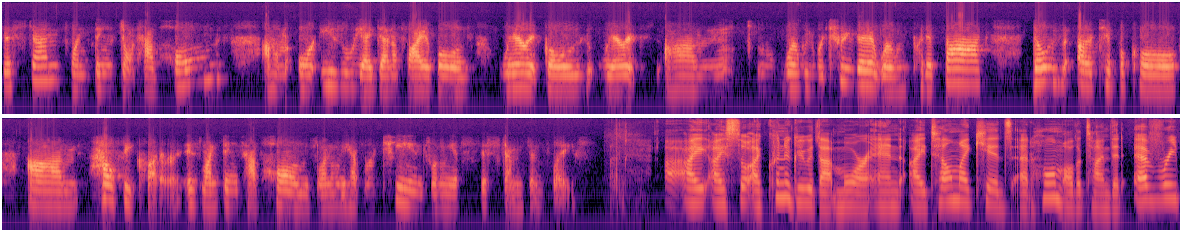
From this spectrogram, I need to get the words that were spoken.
systems, when things don't have homes, um, or easily identifiable of where it goes, where it's um, where we retrieve it, where we put it back. Those are typical um, healthy clutter. Is when things have homes, when we have routines, when we have systems in place. I, I so I couldn't agree with that more and I tell my kids at home all the time that every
